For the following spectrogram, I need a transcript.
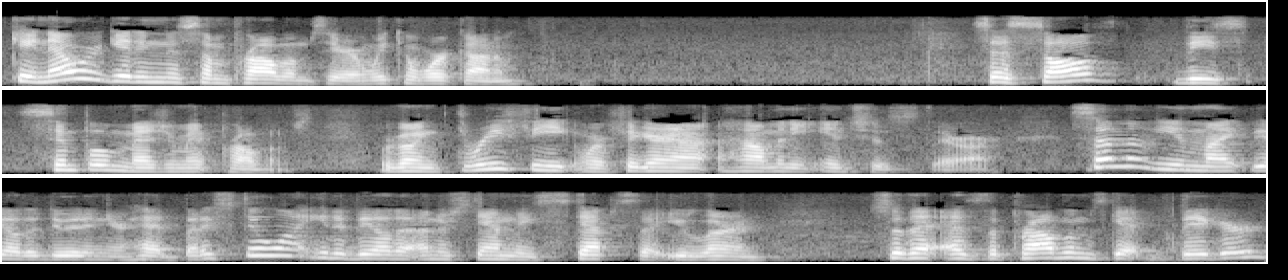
Okay, now we're getting to some problems here and we can work on them. It says solve these simple measurement problems. We're going three feet and we're figuring out how many inches there are. Some of you might be able to do it in your head, but I still want you to be able to understand these steps that you learn so that as the problems get bigger,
